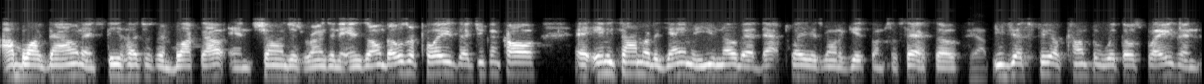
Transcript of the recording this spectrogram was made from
I blocked down and Steve Hutchinson blocked out, and Sean just runs in the end zone. Those are plays that you can call at any time of the game, and you know that that play is going to get some success. So yep. you just feel comfortable with those plays, and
